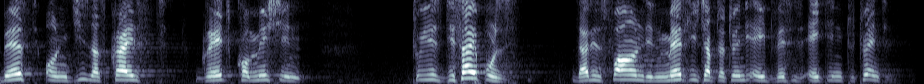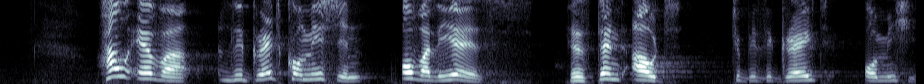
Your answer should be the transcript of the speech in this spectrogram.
based on Jesus Christ's great commission to his disciples that is found in Matthew chapter 28, verses 18 to 20. However, the Great Commission over the years has turned out to be the Great Omission.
